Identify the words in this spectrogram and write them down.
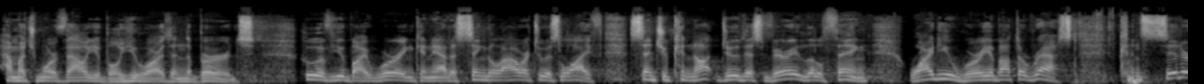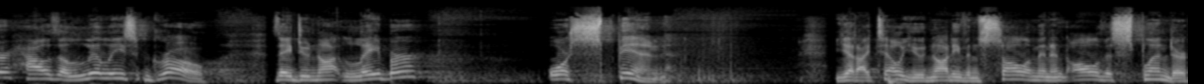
how much more valuable you are than the birds. Who of you by worrying can add a single hour to his life? Since you cannot do this very little thing, why do you worry about the rest? Consider how the lilies grow. They do not labor or spin. Yet I tell you, not even Solomon in all of his splendor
